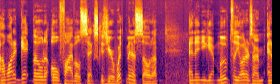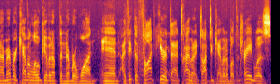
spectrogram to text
I want to get though to 0506 because you're with Minnesota, and then you get moved to the Oilers. And I remember Kevin Lowe giving up the number one, and I think the thought here at that time, and I talked to Kevin about the trade was.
